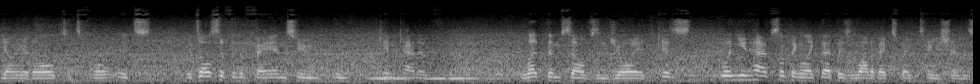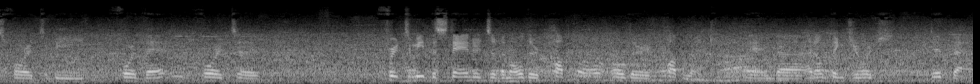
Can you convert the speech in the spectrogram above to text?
young adults. It's for it's it's also for the fans who, who can kind of let themselves enjoy it. Because when you have something like that, there's a lot of expectations for it to be for that for it to for it to meet the standards of an older pub, older public, and uh, I don't think George did that.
